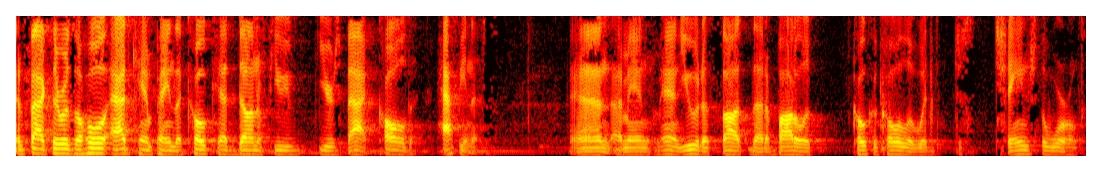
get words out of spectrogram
In fact, there was a whole ad campaign that Coke had done a few years back called Happiness. And I mean, man, you would have thought that a bottle of Coca Cola would just change the world.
